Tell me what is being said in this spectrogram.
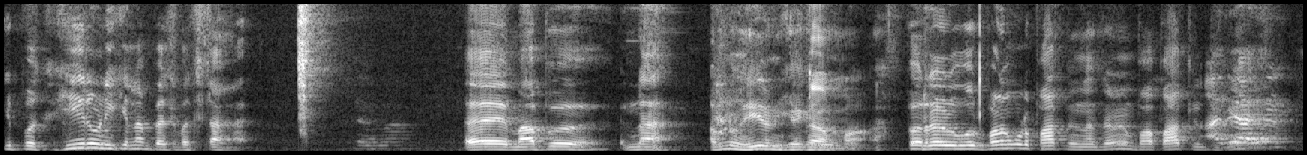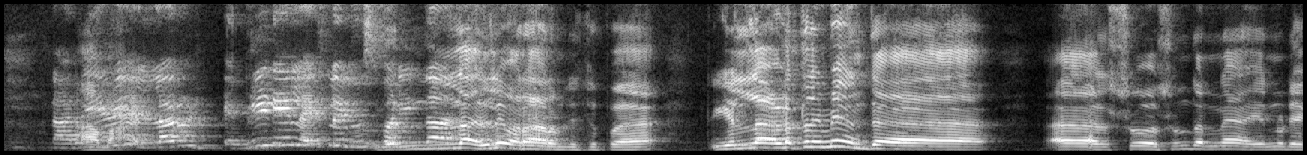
இப்போ ஹீரோனிக்கெல்லாம் பேச வச்சுட்டாங்க ஏய் மாப்பு என்ன அப்படின்னு ஹீரோனி கேட்கலாம் ஆமா. இப்போ ஒரு படம் கூட பார்த்தேன் நான் பார்த்துக்கிட்டு அது இருக்கேன் பண்ணிட்டு எல்லா இதுலேயும் வர ஆரம்பிச்சிச்சு இப்போ எல்லா இடத்துலையுமே இந்த சு சுந்தர்னே என்னுடைய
